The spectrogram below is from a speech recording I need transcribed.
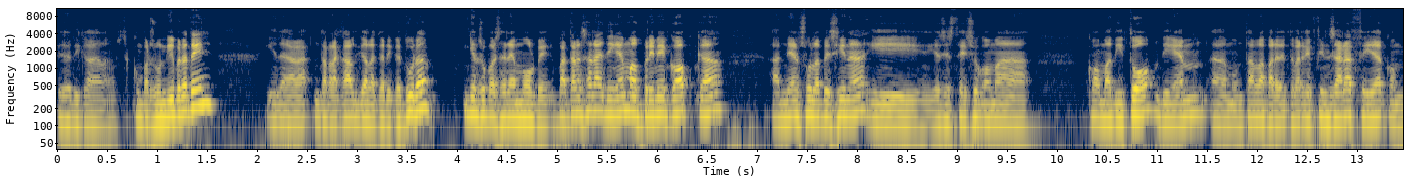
És a dir, que compres un llibre d'ell i de, de regal la caricatura i ens ho passarem molt bé. Per tant, serà, diguem, el primer cop que em llenço a la piscina i, i assisteixo com a, com a editor, diguem, eh, muntant la paradeta, perquè fins ara feia, com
